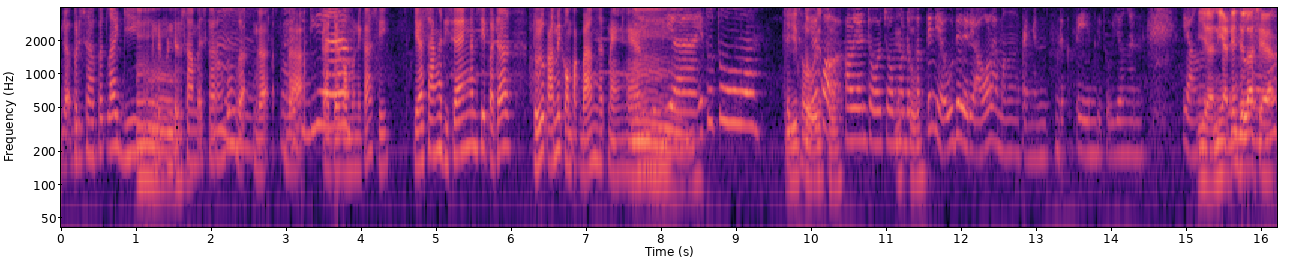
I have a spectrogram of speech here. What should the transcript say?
nggak bersahabat lagi. Bener-bener sampai sekarang tuh nggak nggak dia. nggak ada komunikasi. Ya sangat disayangkan sih padahal dulu kami kompak banget, men. iya itu tuh Gitu, itu. kalau kalian cowok-cowok mau deketin ya udah dari awal emang pengen deketin gitu jangan yang Iya, niatnya jelas ya.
